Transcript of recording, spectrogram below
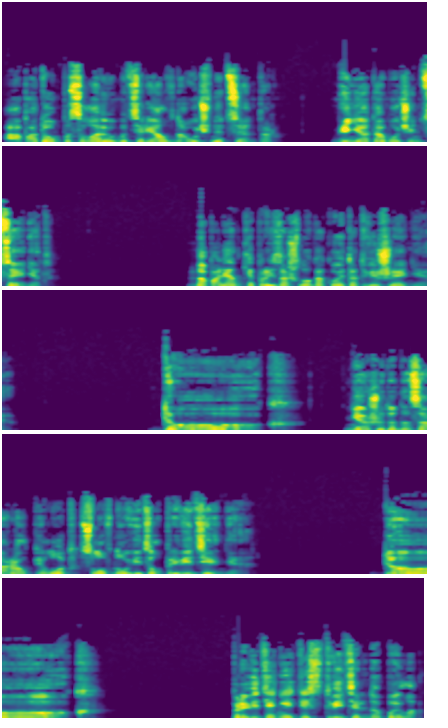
А потом посылаю материал в научный центр. Меня там очень ценят». На полянке произошло какое-то движение. «Док!» – неожиданно заорал пилот, словно увидел привидение. «Док!» Привидение действительно было.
